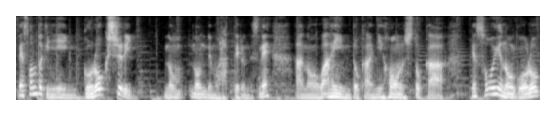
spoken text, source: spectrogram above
で、その時に5、6種類飲んでもらってるんですね。あの、ワインとか日本酒とか、でそういうのを5、6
